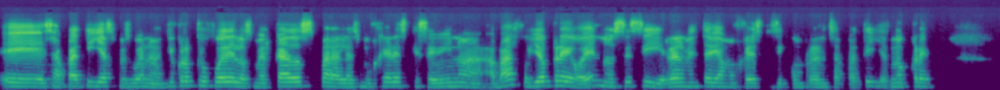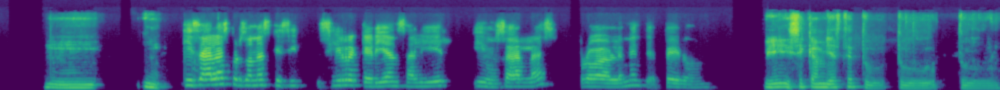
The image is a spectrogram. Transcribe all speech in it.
eh, zapatillas, pues bueno, yo creo que fue de los mercados para las mujeres que se vino abajo, yo creo, ¿eh? No sé si realmente había mujeres que sí compraron zapatillas, no creo. Mm, mm. Quizá las personas que sí, sí requerían salir y usarlas, probablemente, pero... ¿Y si cambiaste tu, tu, tu,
